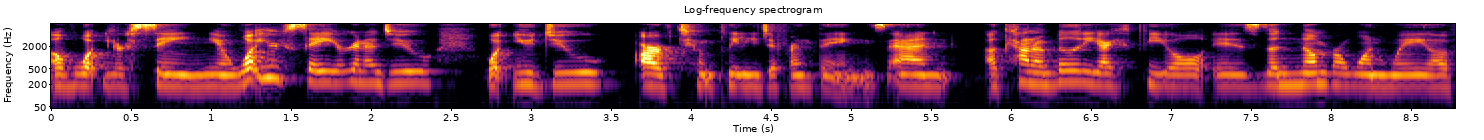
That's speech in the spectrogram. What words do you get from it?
of what you're saying. You know, what you say you're gonna do, what you do are completely different things. And accountability, I feel, is the number one way of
